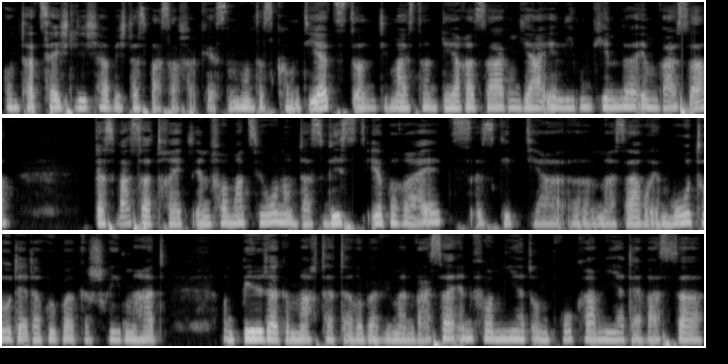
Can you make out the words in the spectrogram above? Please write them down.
Und tatsächlich habe ich das Wasser vergessen und das kommt jetzt und die Meister und Lehrer sagen, ja, ihr lieben Kinder, im Wasser, das Wasser trägt Information und das wisst ihr bereits. Es gibt ja äh, Masaru Emoto, der darüber geschrieben hat und Bilder gemacht hat darüber, wie man Wasser informiert und programmiert. Der Wasser,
